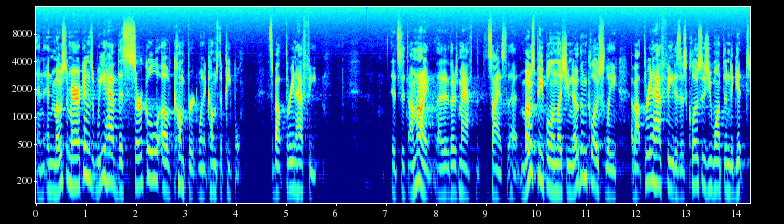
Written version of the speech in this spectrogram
And, and most Americans, we have this circle of comfort when it comes to people. It's about three and a half feet. It's, it, I'm right. Uh, there's math, science to that. Most people, unless you know them closely, about three and a half feet is as close as you want them to get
